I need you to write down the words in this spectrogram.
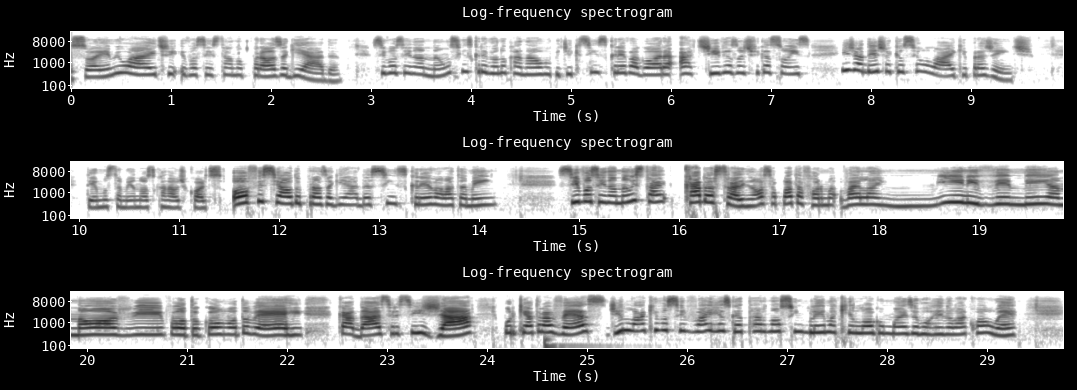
Eu sou a Amy White e você está no Prosa Guiada. Se você ainda não se inscreveu no canal, vou pedir que se inscreva agora, ative as notificações e já deixa aqui o seu like pra gente. Temos também o nosso canal de cortes oficial do Prosa Guiada, se inscreva lá também. Se você ainda não está cadastrado em nossa plataforma, vai lá em miniv69.com.br, cadastre-se já, porque é através de lá que você vai resgatar nosso emblema, que logo mais eu vou revelar qual é.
